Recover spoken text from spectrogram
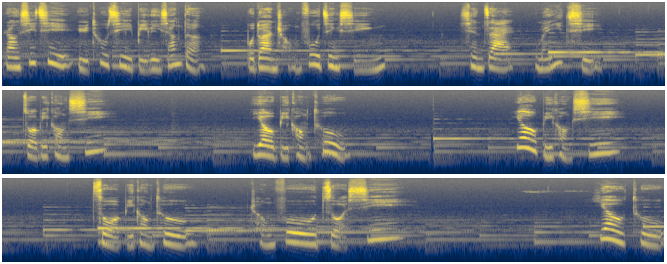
让吸气与吐气比例相等，不断重复进行。现在我们一起，左鼻孔吸，右鼻孔吐，右鼻孔吸，左鼻孔吐，重复左吸，右吐。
